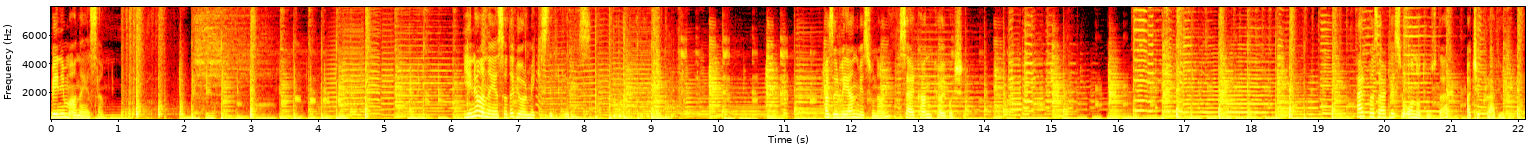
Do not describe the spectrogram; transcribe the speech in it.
Benim Anayasam Yeni anayasada görmek istediklerimiz. Hazırlayan ve sunan Serkan Köybaşı. Her pazartesi 10.30'da Açık Radyo'da.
